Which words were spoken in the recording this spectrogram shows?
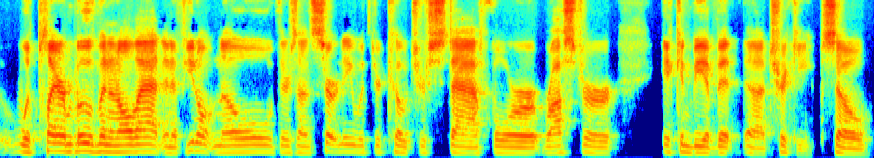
with player movement and all that. And if you don't know if there's uncertainty with your coach or staff or roster, it can be a bit uh, tricky. So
